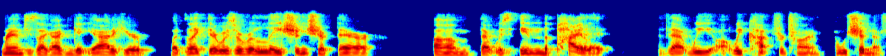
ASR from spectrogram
Ramse's like, I can get you out of here. But like there was a relationship there um, that was in the pilot that we uh, we cut for time and we shouldn't have.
